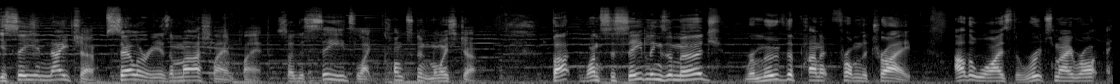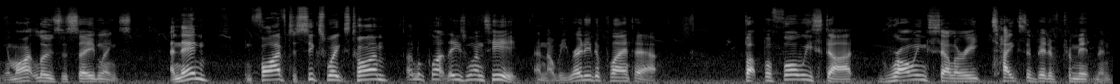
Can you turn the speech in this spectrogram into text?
You see, in nature, celery is a marshland plant, so the seeds like constant moisture. But once the seedlings emerge, remove the punnet from the tray. Otherwise, the roots may rot and you might lose the seedlings. And then, in five to six weeks' time, they'll look like these ones here, and they'll be ready to plant out. But before we start, growing celery takes a bit of commitment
